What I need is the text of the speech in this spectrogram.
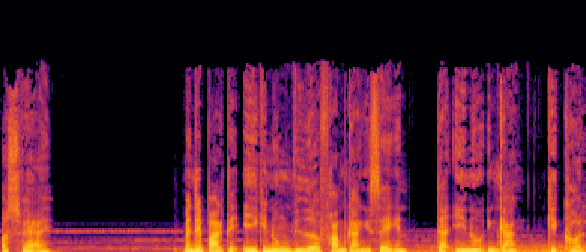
og Sverige. Men det bragte ikke nogen videre fremgang i sagen, der endnu engang gik kold.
